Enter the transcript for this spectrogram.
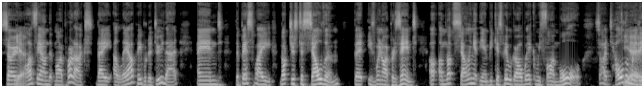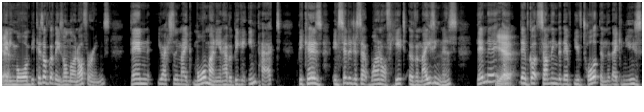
so yeah. I've found that my products, they allow people to do that. And the best way, not just to sell them, but is when I present, I'm not selling at the end because people go, oh, where can we find more? So I tell them yeah, where they're yeah. getting more. And because I've got these online offerings, then you actually make more money and have a bigger impact because instead of just that one off hit of amazingness, then yeah. they, have got something that they've, you've taught them that they can use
